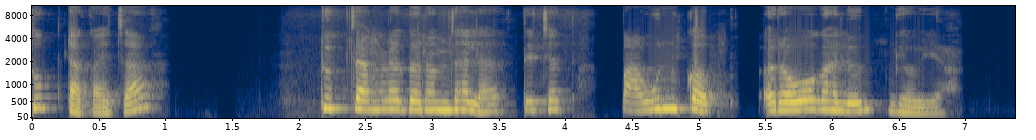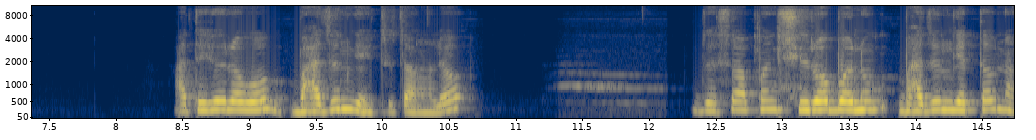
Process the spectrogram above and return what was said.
तूप टाकायचा. तूप चांगला गरम झाला त्याच्यात पाऊन कप रवं घालून घेऊया. आता हे रवं भाजून घ्यायचं चांगलं. जसं आपण शिरो बनवून भाजून घेतो ना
